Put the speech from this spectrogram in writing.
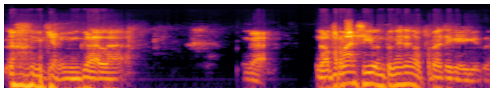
ya enggak lah. Enggak. Enggak pernah sih, untungnya saya enggak pernah sih kayak gitu.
